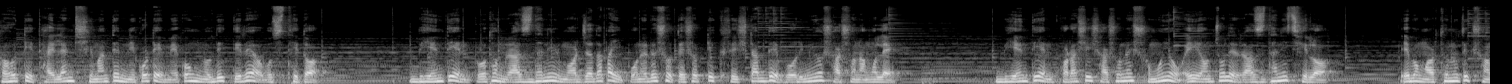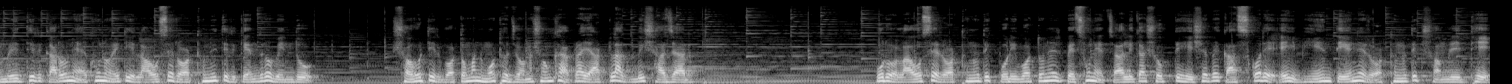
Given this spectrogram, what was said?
শহরটি থাইল্যান্ড সীমান্তের নিকটে মেকং নদীর তীরে অবস্থিত। ভিয়েনতিয়েন প্রথম রাজধানীর মর্যাদা পায় পনেরোশো তেষট্টি খ্রিস্টাব্দে বর্মীয় শাসনামলে। ভিয়েন্তিয়ান ফরাসি শাসনের সময়ও এই অঞ্চলের রাজধানী ছিল এবং অর্থনৈতিক সমৃদ্ধির কারণে এখনও এটি লাওসের অর্থনীতির কেন্দ্রবিন্দু। শহরটির বর্তমান মোট জনসংখ্যা প্রায় আট লাখ বিশ হাজার। পুরো লাওসের অর্থনৈতিক পরিবর্তনের পেছনে চালিকা শক্তি হিসেবে কাজ করে এই ভিয়েনতিয়েনের অর্থনৈতিক সমৃদ্ধি।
